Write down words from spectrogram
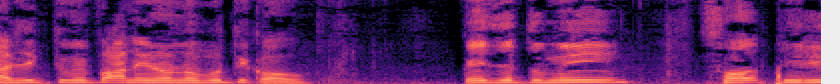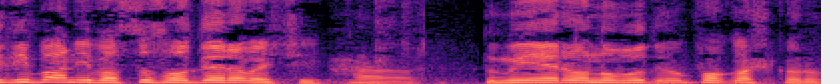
আশিক তুমি পানির অনুভূতি কও। এই যে তুমি ফিরিতি পানি পাচ্ছ সৌদি আরব আছি হ্যাঁ। তুমি এর অনুভূতি প্রকাশ করো।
